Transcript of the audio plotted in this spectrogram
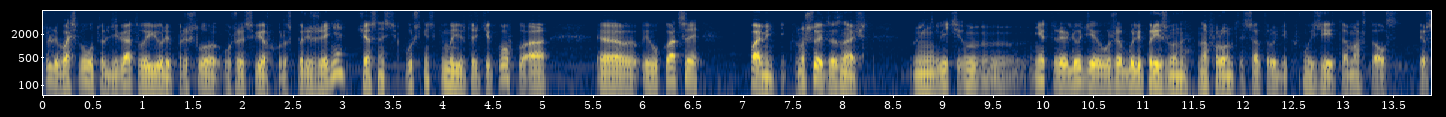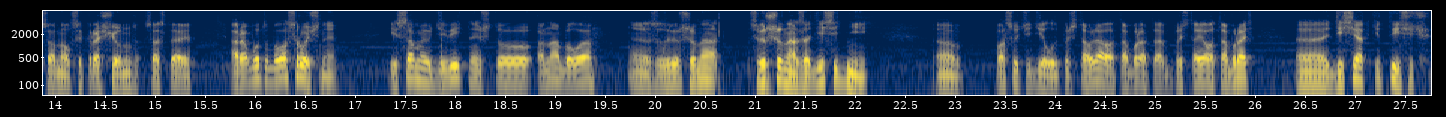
то ли 8, то ли 9 июля пришло уже сверху распоряжение, в частности, Пушкинский музей, Третьяковку, о эвакуации памятников. Ну, что это значит? Ведь некоторые люди уже были призваны на фронт из сотрудников музея, там остался персонал в сокращенном составе, а работа была срочная. И самое удивительное, что она была э, завершена, совершена за 10 дней. Э, по сути дела, представлял отобрать, предстояло отобрать э, десятки тысяч.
